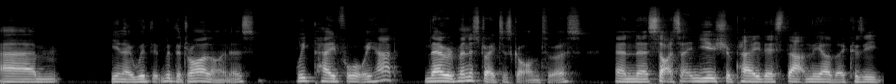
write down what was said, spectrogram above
um, you know, with the, with the dry liners, we paid for what we had. Their administrators got onto us and uh, started saying you should pay this, that, and the other because he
